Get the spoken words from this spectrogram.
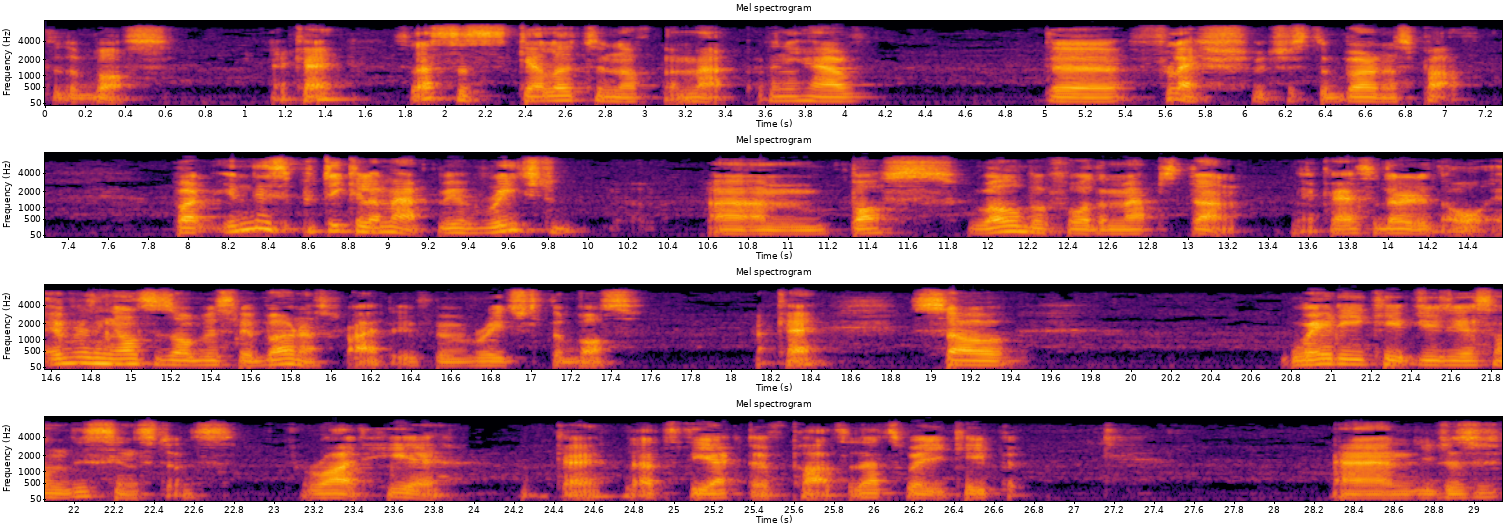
to the boss, okay. So that's the skeleton of the map. Then you have the flesh, which is the bonus path. But in this particular map, we have reached um, boss well before the map's done. Okay, so there is all, everything else is obviously a bonus, right? If we've reached the boss. Okay, so where do you keep GGS on this instance? Right here. Okay, that's the active part, so that's where you keep it. And you just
